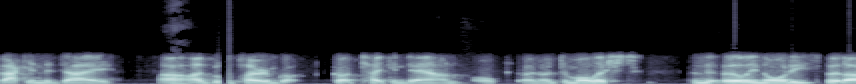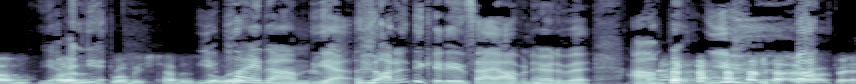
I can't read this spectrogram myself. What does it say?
back in the day. Uh, I believe the Playroom got got taken down or uh, demolished in the early noughties, but um, Yeah, I don't know if Broadbeach Tavern's You still there. played, um, yeah. I don't think it is. Hey, I haven't heard of it. Um, but you, All right, fair.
